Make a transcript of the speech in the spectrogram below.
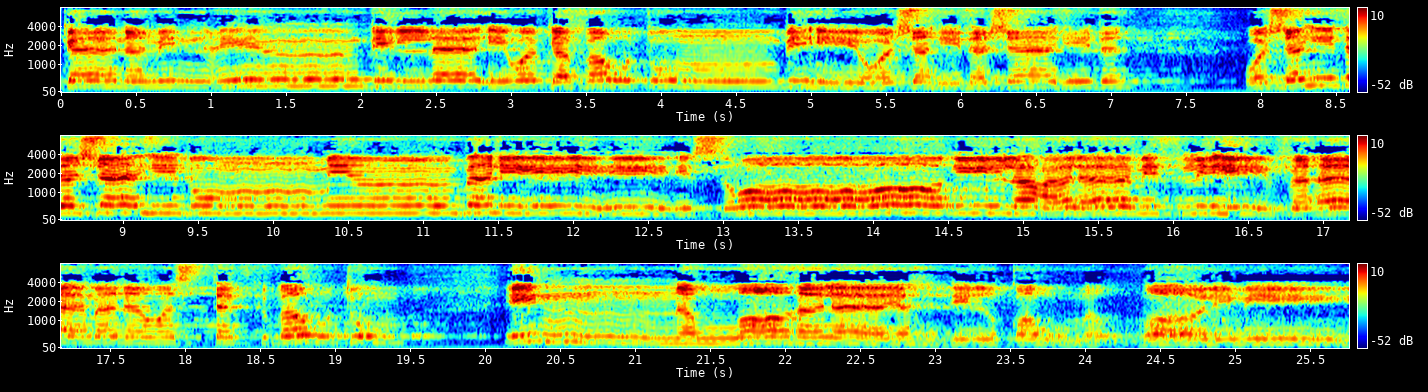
كان من عند الله وكفرتم به وشهد شاهد وشهد شاهد من بني إسرائيل على مثله فآمن واستكبرتم. إن الله لا يهدي القوم الظالمين.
